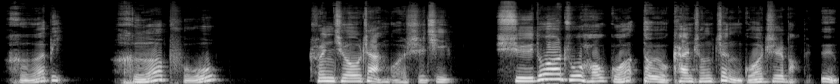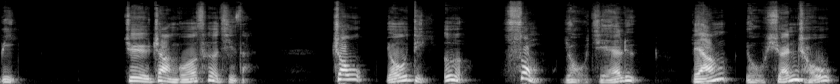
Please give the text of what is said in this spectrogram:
和璧、和璞。春秋战国时期，许多诸侯国都有堪称镇国之宝的玉璧。据《战国策》记载，周有抵恶，宋有节律，梁有悬筹，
